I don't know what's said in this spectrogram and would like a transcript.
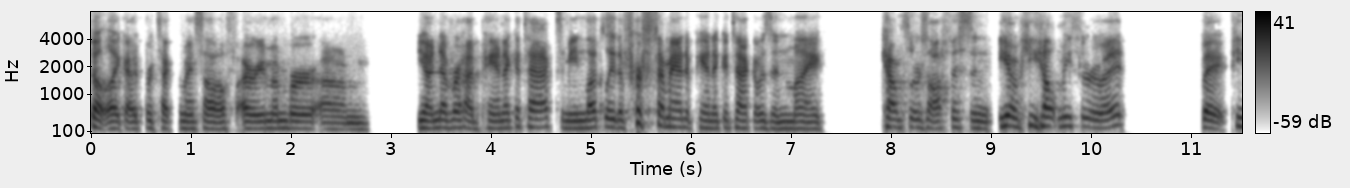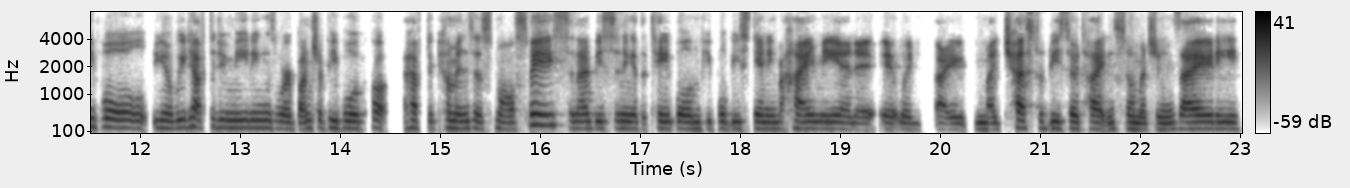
felt like I'd protect myself. I remember, um, yeah, I never had panic attacks. I mean, luckily, the first time I had a panic attack, I was in my counselor's office and, you know, he helped me through it but people you know we'd have to do meetings where a bunch of people would have to come into a small space and i'd be sitting at the table and people be standing behind me and it, it would i my chest would be so tight and so much anxiety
